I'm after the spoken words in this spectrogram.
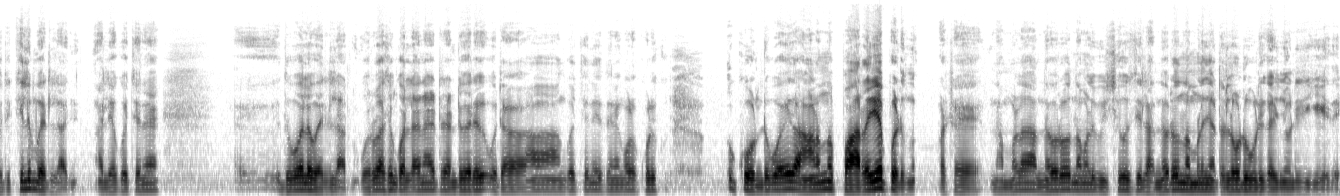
ഒരിക്കലും വരില്ല. അല്ലെങ്കിൽ കൊച്ചിനെ ഇതുപോലെ വരില്ലായിരുന്നു. ഒരു പ്രാവശ്യം കൊല്ലാനായിട്ട് രണ്ടുപേർ ഒരു ആ ആൺകൊച്ചിനെ ഇതിനെ കൂടെ കൂടി കൊണ്ടുപോയതാണെന്ന് പറയപ്പെടുന്നു. പക്ഷേ നമ്മൾ അന്നേരവും നമ്മൾ വിശ്വസിച്ചില്ല. അന്നേരവും നമ്മൾ ഞെട്ടലോട് കൂടി കഴിഞ്ഞുകൊണ്ടിരിക്കുകയത്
